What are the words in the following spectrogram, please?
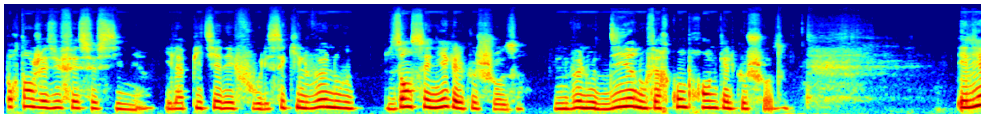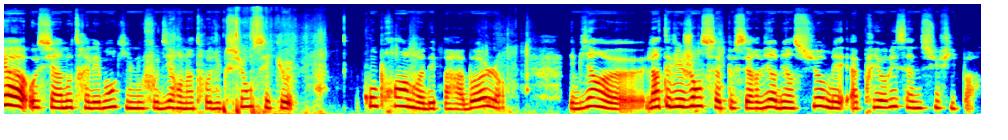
Pourtant, Jésus fait ce signe. Il a pitié des foules. C'est qu'il veut nous enseigner quelque chose. Il veut nous dire, nous faire comprendre quelque chose. Il y a aussi un autre élément qu'il nous faut dire en introduction, c'est que comprendre des paraboles, eh bien, euh, l'intelligence, ça peut servir bien sûr, mais a priori, ça ne suffit pas.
